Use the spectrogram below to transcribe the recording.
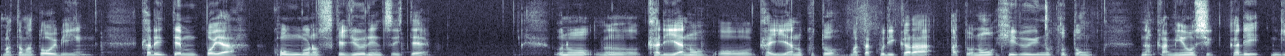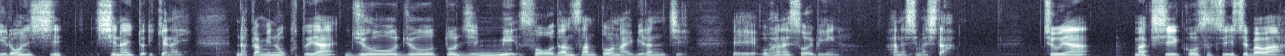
まとまといびん。仮店舗や今後のスケジュールについてこの仮屋の会屋のことまた栗から後の比類のこと中身をしっかり議論ししないといけない。中身のことや重々と人味相談さんと内ビランチ、えー、お話そうびん。話しました。昼夜マキシ公設市場は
